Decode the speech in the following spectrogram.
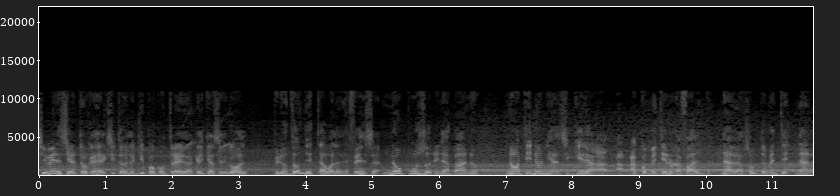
Si bien es cierto que es éxito del equipo contrario, de aquel que hace el gol, pero ¿dónde estaba la defensa? No puso ni las manos, no atinó ni a siquiera a, a- a cometer una falta. Nada, absolutamente nada.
